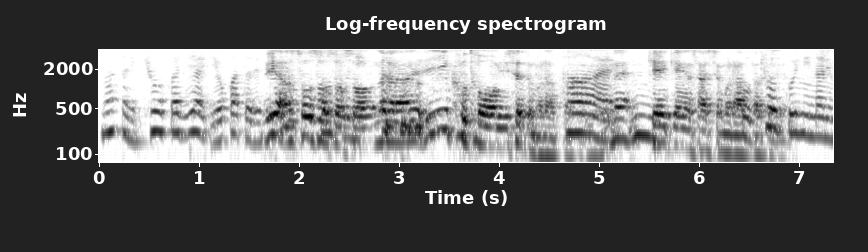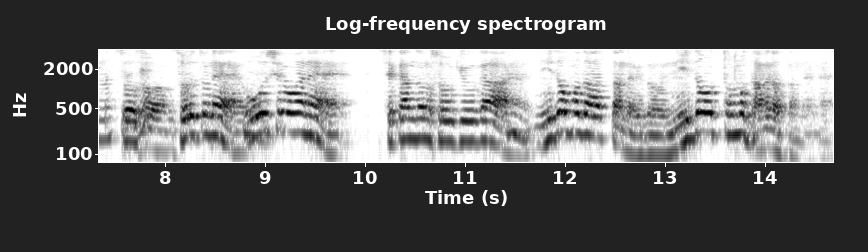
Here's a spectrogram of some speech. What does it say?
まさに強化試合で良かったですいやそうそうそうそう。本だからいいことを見せてもらったというね、はい。うん。経験させてもらったという。教訓になりますそうよね。そうそれとね、大城がねセカンドの送球が2度ほどあったんだけど2度ともダメだったんだよね。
